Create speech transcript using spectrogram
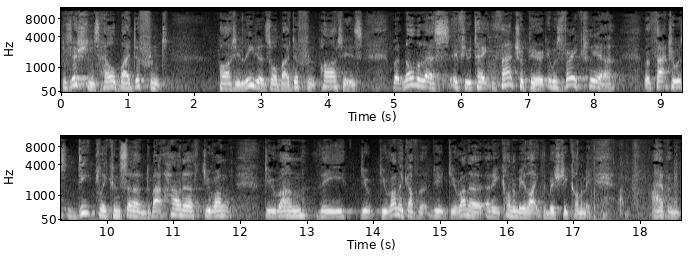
positions held by different party leaders or by different parties. But nonetheless, if you take the Thatcher period, it was very clear that Thatcher was deeply concerned about how on earth do you run do you run the do you, do you run a government do you, do you run a, an economy like the British economy? I haven't.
